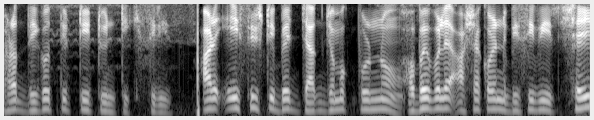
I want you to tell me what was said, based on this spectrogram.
ভারত দিগত্তির টি টোয়েন্টি সিরিজ। আর এই সিরিজটি বেশ জাঁকজমকপূর্ণ হবে বলে আশা করেন বিসিবির সেই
